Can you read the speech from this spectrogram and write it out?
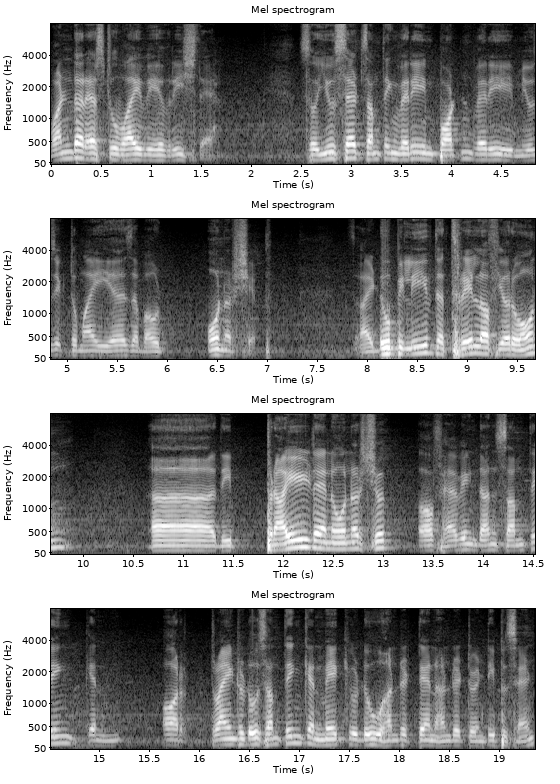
wonder as to why we have reached there. So you said something very important, very music to my ears about ownership. So I do believe the thrill of your own, uh, the pride and ownership of having done something can, or trying to do something can make you do 110, 120%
